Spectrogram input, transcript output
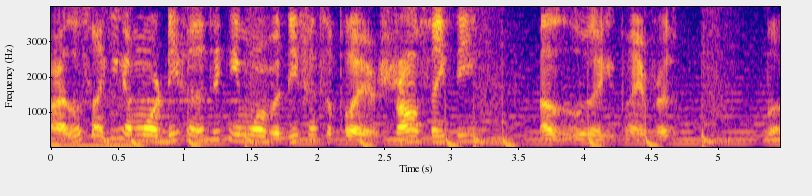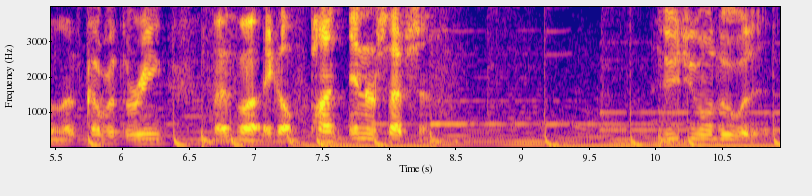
That? Alright, looks like he got more defense. I think he's more of a defensive player. Strong safety. That was looks like he playing first. Look, that's cover three. That's like a punt interception. See what you gonna do with it.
